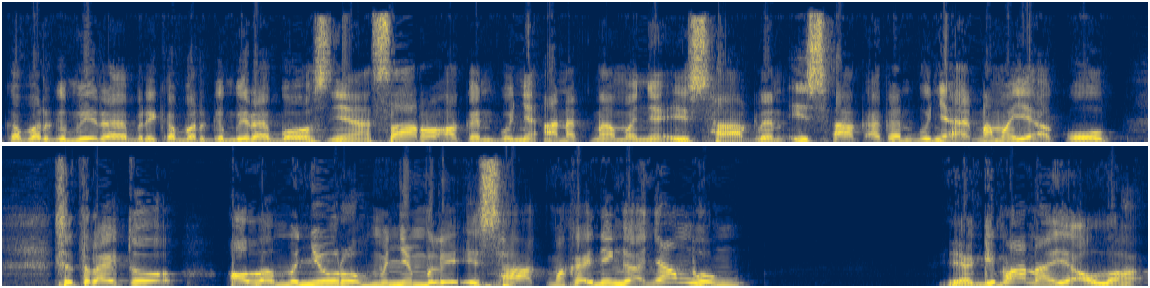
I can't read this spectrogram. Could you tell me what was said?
kabar gembira, beri kabar gembira bahwasanya Sarah akan punya anak namanya Ishak dan Ishak akan punya anak nama Yakub. Setelah itu Allah menyuruh menyembelih Ishak, maka ini enggak nyambung. Ya gimana ya Allah?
